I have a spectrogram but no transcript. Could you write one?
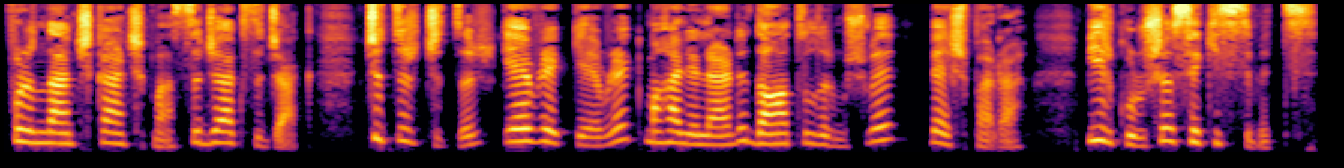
Fırından çıkar çıkmaz sıcak sıcak, çıtır çıtır, gevrek gevrek mahallelerde dağıtılırmış ve beş para. Bir kuruşa sekiz simit,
